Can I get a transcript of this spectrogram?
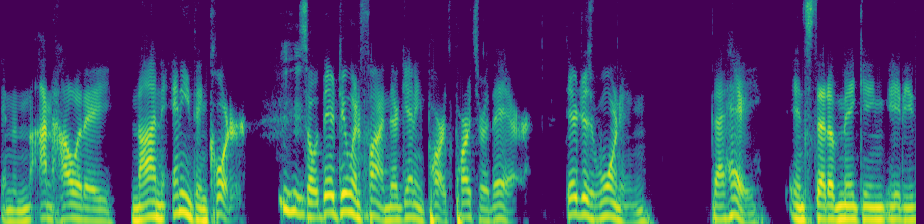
in a non-holiday, non-anything quarter. Mm-hmm. So they're doing fine. They're getting parts. Parts are there. They're just warning that hey, instead of making 80,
